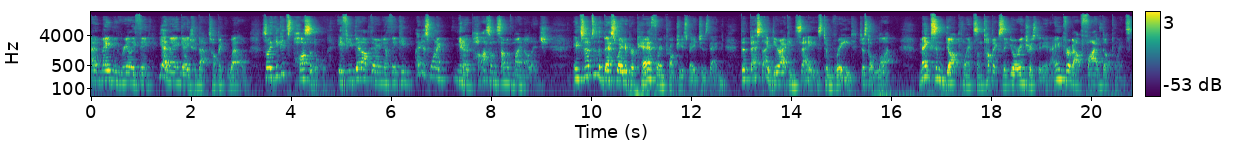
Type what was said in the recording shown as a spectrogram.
and it made me really think, yeah, they engaged with that topic well. So I think it's possible if you get up there and you're thinking, I just want to, you know, pass on some of my knowledge. In terms of the best way to prepare for impromptu speeches, then, the best idea I can say is to read just a lot Make some dot points on topics that you're interested in. Aim for about five dot points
